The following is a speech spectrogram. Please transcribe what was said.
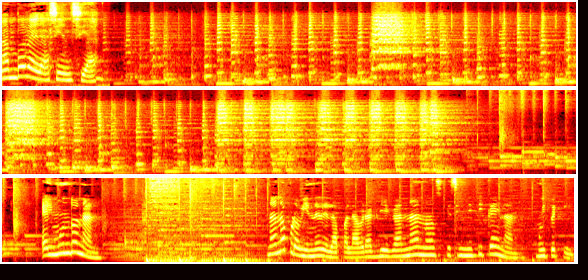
Mambo de la ciencia. El mundo nano. Nano proviene de la palabra griega nanos, que significa enano, muy pequeño.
